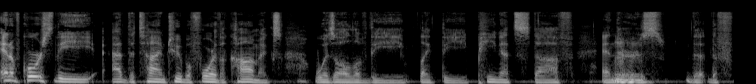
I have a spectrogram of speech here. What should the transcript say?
and of course the at the time too before the comics was all of the like the peanut stuff and mm-hmm. there's the the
